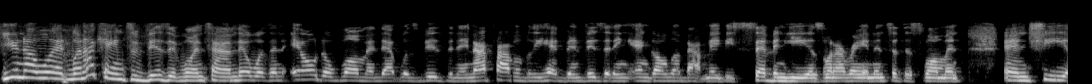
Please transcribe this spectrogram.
you know what? When I came to visit one time, there was an elder woman that was visiting. I probably had been visiting Angola about maybe seven years when I ran into this woman. And she,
